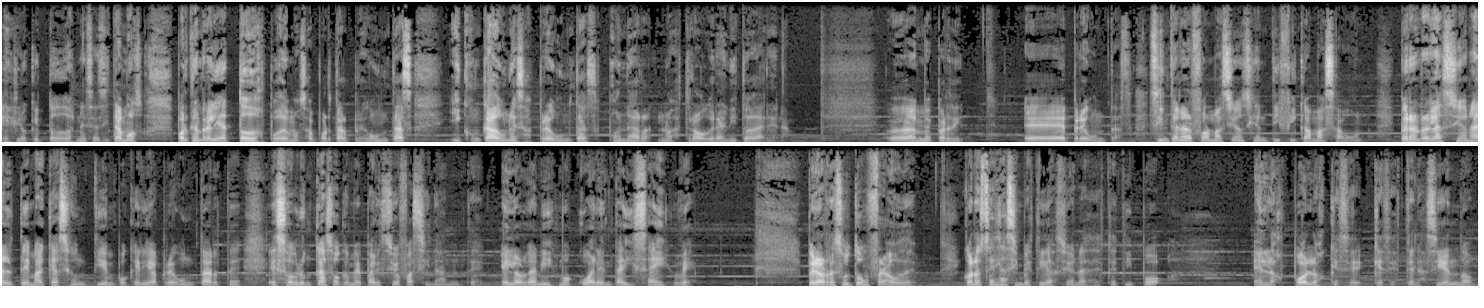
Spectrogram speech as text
es lo que todos necesitamos, porque en realidad todos podemos aportar preguntas y con cada una de esas preguntas poner nuestro granito de arena. Ah, me perdí. Eh, preguntas, sin tener formación científica más aún. Pero en relación al tema que hace un tiempo quería preguntarte, es sobre un caso que me pareció fascinante, el organismo 46B. Pero resultó un fraude. ¿Conoces las investigaciones de este tipo en los polos que se, que se estén haciendo?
